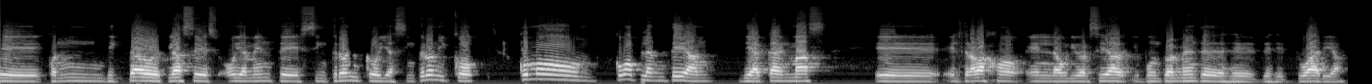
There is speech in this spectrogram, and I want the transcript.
eh, con un dictado de clases obviamente sincrónico y asincrónico. ¿Cómo, cómo plantean de acá en más eh, el trabajo en la universidad y puntualmente desde, desde tu área?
